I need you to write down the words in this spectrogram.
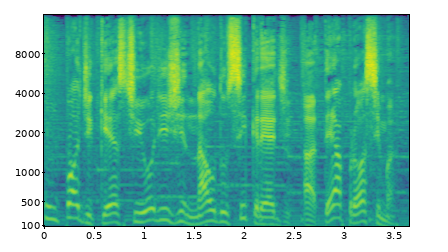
um podcast original do Cicred. Até a próxima.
